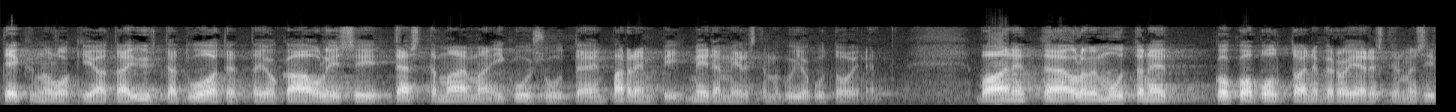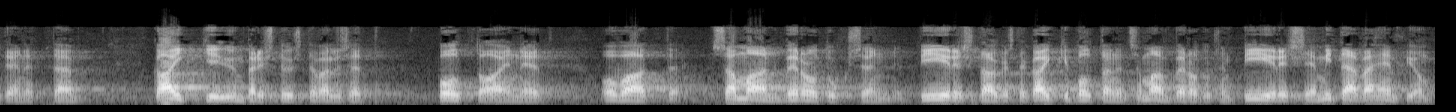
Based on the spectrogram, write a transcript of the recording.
teknologiaa tai yhtä tuotetta joka olisi tästä maailman ikuisuuteen parempi meidän mielestämme kuin joku toinen vaan että olemme muuttaneet koko polttoaineverojärjestelmän siten että kaikki ympäristöystävälliset polttoaineet ovat saman verotuksen piirissä tai oikeastaan kaikki polttoaineet saman verotuksen piirissä ja mitä vähempi on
